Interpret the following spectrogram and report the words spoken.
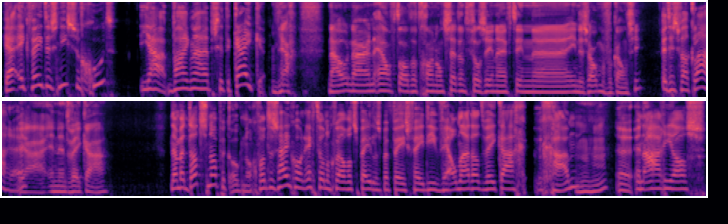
Ja, ik weet dus niet zo goed ja, waar ik naar heb zitten kijken. Ja, nou, naar een elftal dat gewoon ontzettend veel zin heeft in, uh, in de zomervakantie. Het is wel klaar, hè? Ja, en het WK. Nou, maar dat snap ik ook nog. Want er zijn gewoon echt wel nog wel wat spelers bij PSV... die wel naar dat WK gaan. Mm -hmm. uh, een Arias,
